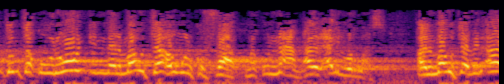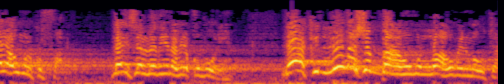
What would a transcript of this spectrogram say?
أنتم تقولون إن الموتى هم الكفار. نقول نعم على العين والرأس. الموتى في الآية هم الكفار ليس الذين في قبورهم. لكن لما شبههم الله بالموتى؟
